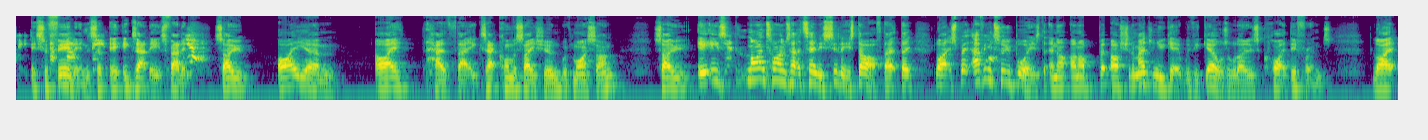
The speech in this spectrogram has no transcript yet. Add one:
valid. It's a That's feeling. It's a, exactly, it's valid. Yeah. So I um I have that exact conversation with my son. So it is Yeah. nine times out of ten. It's silly. It's daft. That they like having two boys, and I, and I, I should imagine you get it with your girls, although there's quite a difference. Like,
